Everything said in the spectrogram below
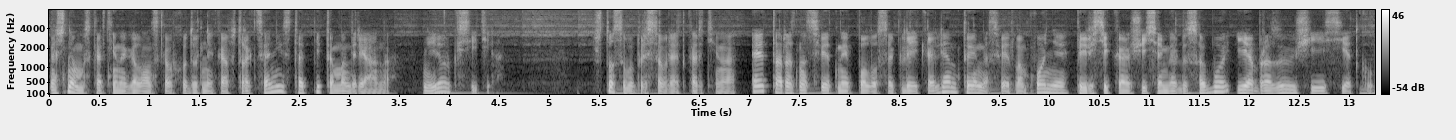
Начнем мы с картины голландского художника-абстракциониста Пита Мандриана «Нью-Йорк-Сити». Что собой представляет картина? Это разноцветные полосы клейкой ленты на светлом фоне, пересекающиеся между собой и образующие сетку.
